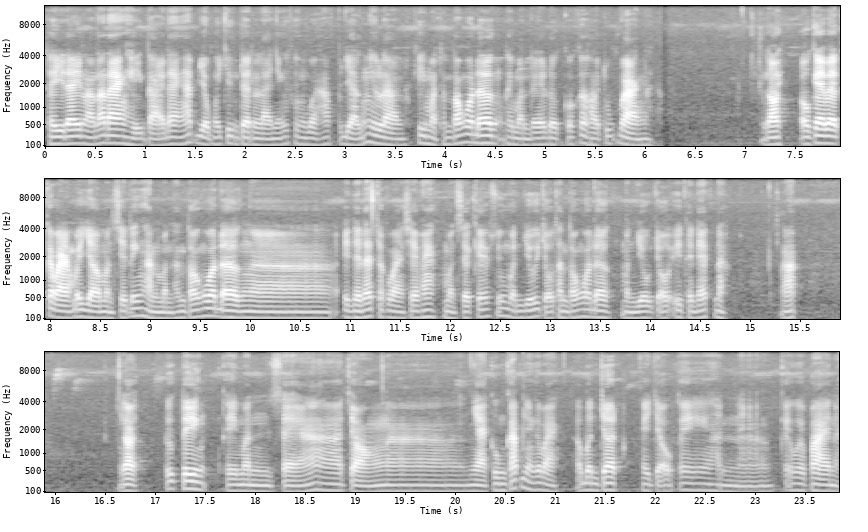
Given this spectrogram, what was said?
Thì đây là nó đang hiện tại đang áp dụng cái chương trình là những phần quà hấp dẫn như là khi mà thanh toán hóa đơn thì mình sẽ được có cơ hội trúng vàng rồi ok các bạn bây giờ mình sẽ tiến hành mình thanh toán hóa đơn uh, internet cho các bạn xem ha. Mình sẽ kéo xuống bên dưới chỗ thanh toán hóa đơn. Mình vô chỗ internet nè. Đó. Rồi trước tiên thì mình sẽ chọn nhà cung cấp nha các bạn ở bên trên ngay chỗ cái hình cái wifi nè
